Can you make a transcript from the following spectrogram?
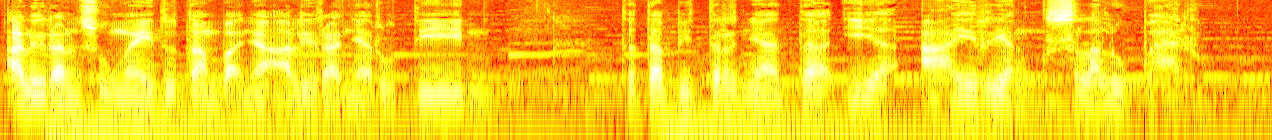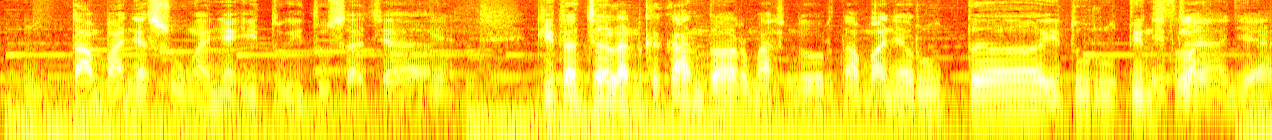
aliran sungai itu tampaknya alirannya rutin, tetapi ternyata ia air yang selalu baru. Tampaknya sungainya itu-itu saja. Ya. Kita jalan ke kantor Mas Nur, tampaknya rute itu rutin Itu setelah aja.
